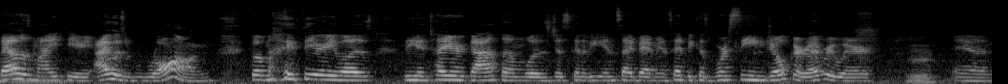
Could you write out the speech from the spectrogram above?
That was my theory. I was wrong, but my theory was the entire Gotham was just going to be inside Batman's head because we're seeing Joker everywhere. Mm. And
